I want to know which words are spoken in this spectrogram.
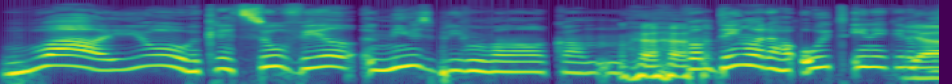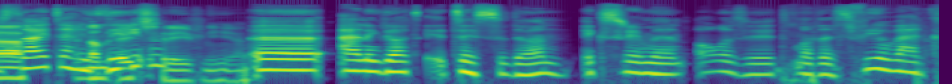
Wauw, joh, je krijgt zoveel nieuwsbrieven van alle kanten. Van dingen waar je ooit één keer op de site hebt dan gezeten. uitschrijven niet, ja. Eh, en ik dacht, het is gedaan. Ik schrijf mij alles uit, maar dat is veel werk.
